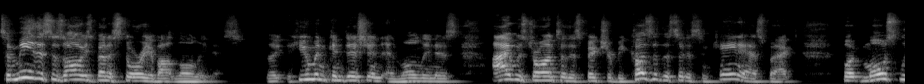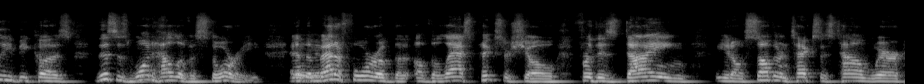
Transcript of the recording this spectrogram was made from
To me, this has always been a story about loneliness the human condition and loneliness. I was drawn to this picture because of the Citizen Kane aspect, but mostly because this is one hell of a story and oh, the yeah. metaphor of the of the last picture show for this dying you know southern texas town where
